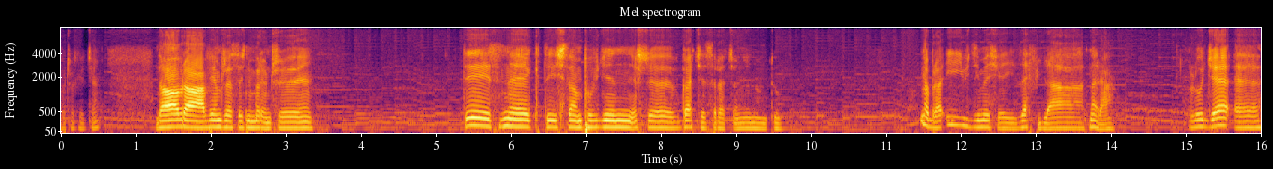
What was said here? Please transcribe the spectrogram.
Poczekajcie. Dobra, wiem, że jesteś numerem 3. Ty, Snek, tyś tam powinien jeszcze w gacie srać, a nie nam tu. Dobra, i widzimy się za chwilę. Nara. Ludzie, e...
